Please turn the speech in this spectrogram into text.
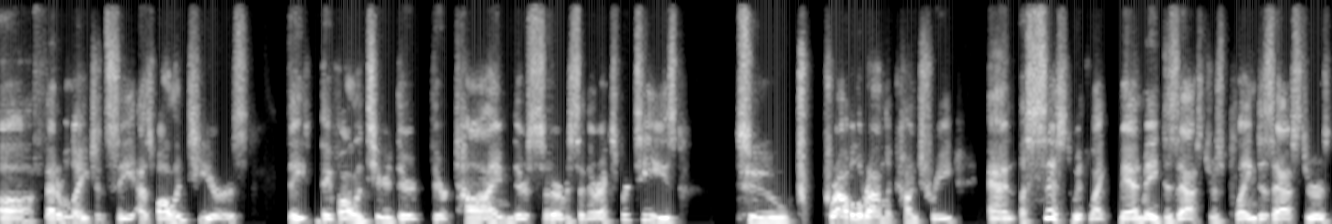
uh, federal agency as volunteers. They, they volunteered their, their time, their service, and their expertise to travel around the country and assist with like man-made disasters, plane disasters,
